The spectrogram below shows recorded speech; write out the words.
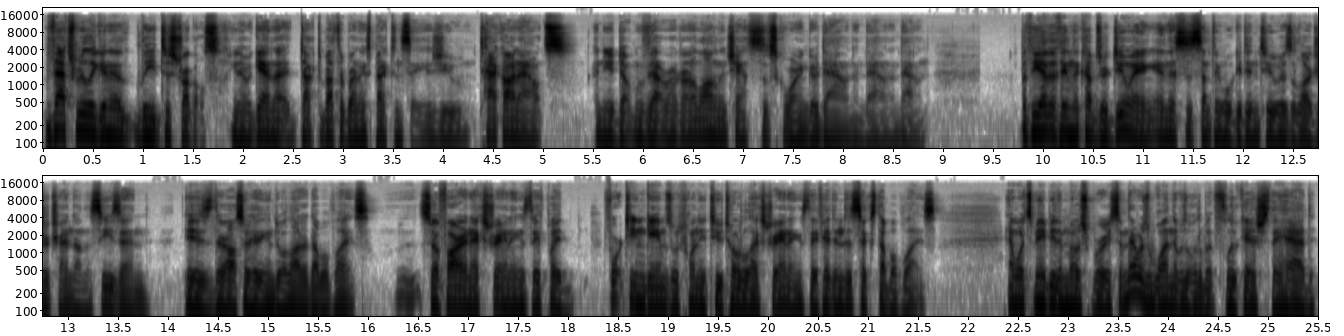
That's really going to lead to struggles. You know, again, I talked about the run expectancy. As you tack on outs and you don't move that runner along, the chances of scoring go down and down and down. But the other thing the Cubs are doing, and this is something we'll get into as a larger trend on the season, is they're also hitting into a lot of double plays. So far in extra innings, they've played 14 games with 22 total extra innings. They've hit into six double plays. And what's maybe the most worrisome, there was one that was a little bit flukish. They had,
